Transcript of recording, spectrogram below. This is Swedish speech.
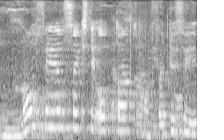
0 fel 68,44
